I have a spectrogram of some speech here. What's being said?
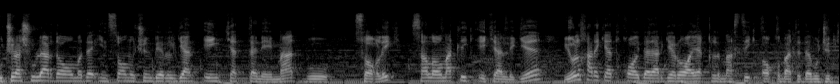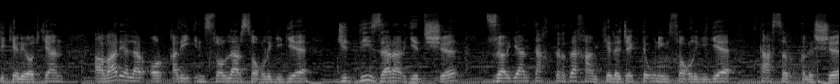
Uchrashuvlar davomida inson uchun berilgan eng katta ne'mat bu sog'lik salomatlik ekanligi yo'l harakati qoidalariga rioya qilmaslik oqibatida vujudga kelayotgan avariyalar orqali insonlar sog'ligiga jiddiy zarar yetishi tuzalgan taqdirda ham kelajakda uning sog'ligiga ta'sir qilishi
